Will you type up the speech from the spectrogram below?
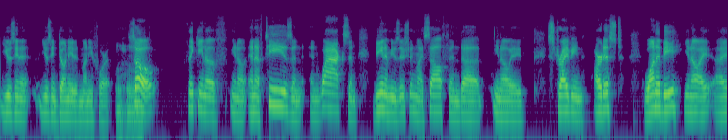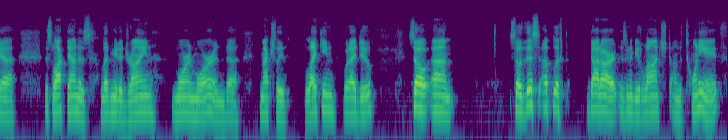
using it using donated money for it. Mm-hmm. So thinking of you know NFTs and and wax and being a musician myself and uh, you know a striving artist wannabe. You know I I uh, this lockdown has led me to drawing more and more and uh, I'm actually liking what I do. So um, so this uplift dot art is going to be launched on the 28th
